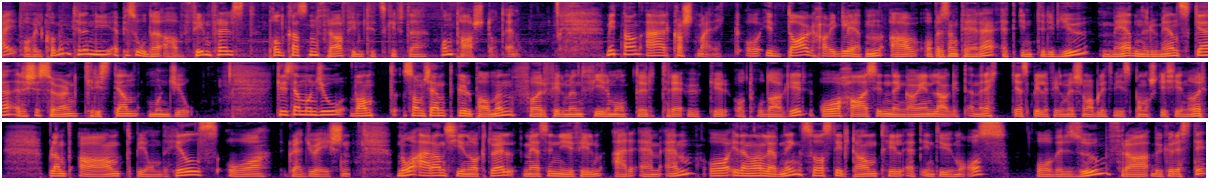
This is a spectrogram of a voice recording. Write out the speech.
Hei og velkommen til en ny episode av Filmfrelst, podkasten fra filmtidsskriftet montasj.no. Mitt navn er Karsten Meinick, og i dag har vi gleden av å presentere et intervju med den rumenske regissøren Christian Mungiu. Christian Monjou vant som kjent Gullpalmen for filmen Fire måneder, tre uker og to dager, og har siden den gangen laget en rekke spillefilmer som har blitt vist på norske kinoer, annet Beyond the Hills og Graduation. Nå er han kinoaktuell med sin nye film RMN, og i den anledning så stilte han til et intervju med oss over Zoom fra Bucuresti.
